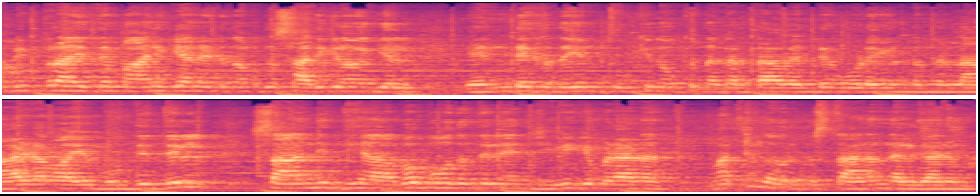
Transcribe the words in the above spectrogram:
അഭിപ്രായത്തെ മാനിക്കാനായിട്ട് നമുക്ക് സാധിക്കണമെങ്കിൽ എന്റെ ഹൃദയം തൂക്കി നോക്കുന്ന കർത്താവ് എന്റെ കൂടെയുണ്ടെന്നുള്ള ആഴമായ ബോധ്യത്തിൽ സാന്നിധ്യ അവബോധത്തിൽ ഞാൻ ജീവിക്കുമ്പോഴാണ് മറ്റുള്ളവർക്ക് സ്ഥാനം നൽകാനും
